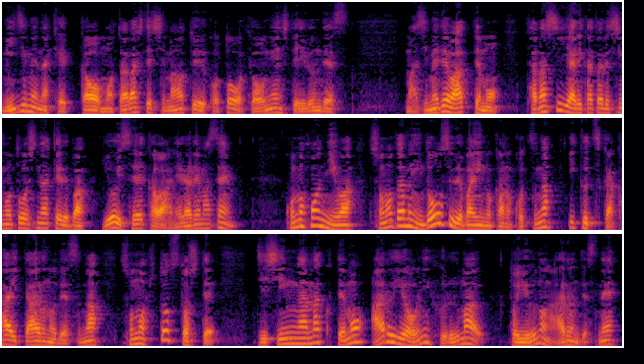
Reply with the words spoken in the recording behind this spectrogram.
惨めな結果をもたらしてしまうということを表現しているんです。真面目ではあっても、正しいやり方で仕事をしなければ、良い成果は上げられません。この本には、そのためにどうすればいいのかのコツがいくつか書いてあるのですが、その一つとして、自信がなくてもあるように振る舞うというのがあるんですね。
